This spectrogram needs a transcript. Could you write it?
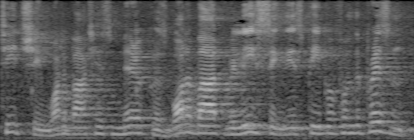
teaching? What about his miracles? What about releasing these people from the prison?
